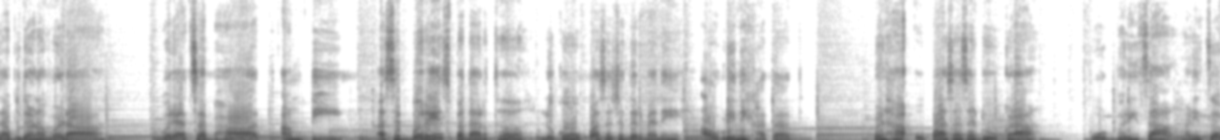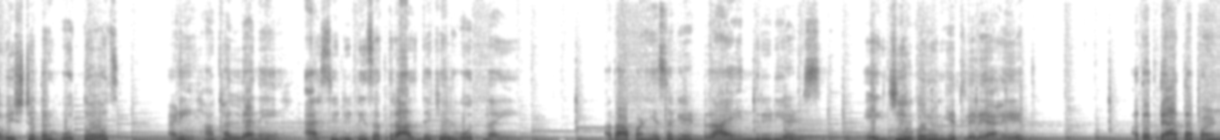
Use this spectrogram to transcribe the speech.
साबुदाणा वडा वऱ्याचा भात आमटी असे बरेच पदार्थ लोक उपासाच्या दरम्याने आवडीने खातात. पण हा उपासाचा ढोकळा पोटभरीचा आणि चविष्ट तर होतोच आणि हा खाल्ल्याने ॲसिडिटीचा त्रास देखील होत नाही. आता आपण हे सगळे ड्राय इन्ग्रेडियंट्स एकजीव करून घेतलेले आहेत. आता त्यात आपण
